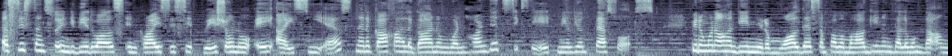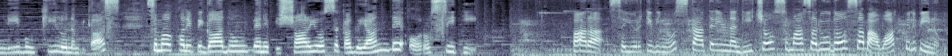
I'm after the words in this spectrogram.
Assistance to Individuals in Crisis Situation o AICS na nagkakahalaga ng 168 million pesos. Pinangunahan din ni Romualdez ang pamamahagi ng 200,000 kilo ng bigas sa mga kalipigadong benepisyaryo sa Cagayan de Oro City. Para sa URTV News, Catherine Nandicho, sumasaludo sa bawat Pilipino.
